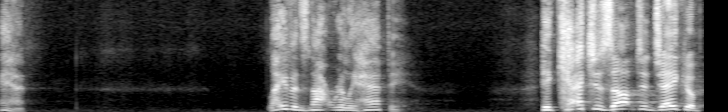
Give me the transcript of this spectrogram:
Man, Laban's not really happy. He catches up to Jacob,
